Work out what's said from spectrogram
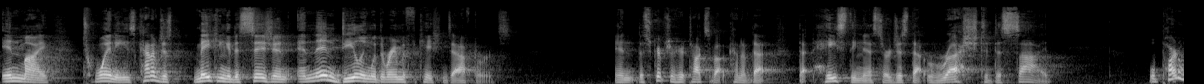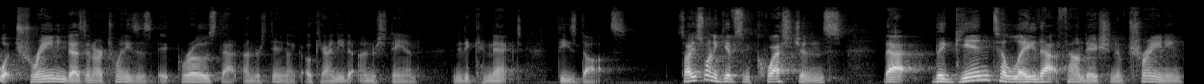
in my 20s kind of just making a decision and then dealing with the ramifications afterwards. And the scripture here talks about kind of that, that hastiness or just that rush to decide. Well, part of what training does in our 20s is it grows that understanding like, okay, I need to understand, I need to connect these dots. So I just want to give some questions that begin to lay that foundation of training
